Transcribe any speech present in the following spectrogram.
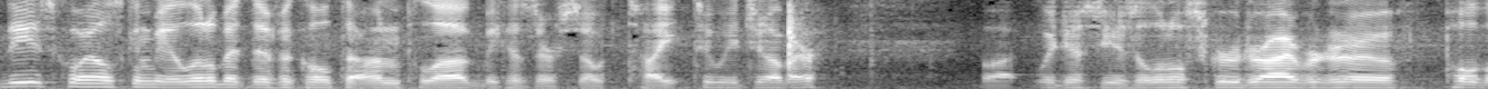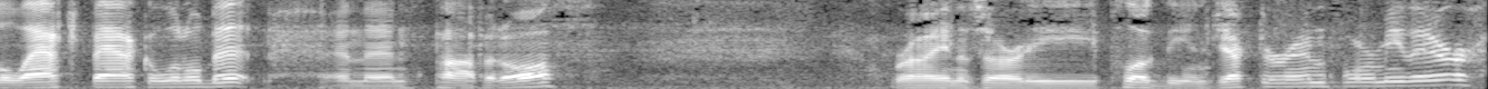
These coils can be a little bit difficult to unplug because they're so tight to each other. But we just use a little screwdriver to pull the latch back a little bit and then pop it off. Brian has already plugged the injector in for me there.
